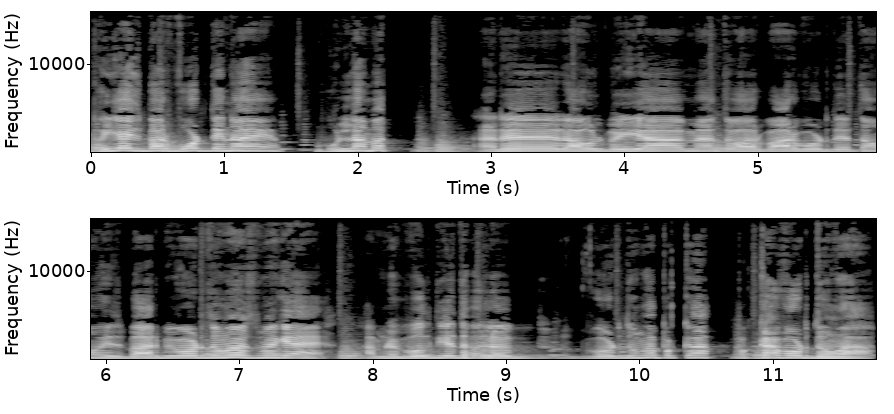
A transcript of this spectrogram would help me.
भैया, इस बार वोट देना है। भूलना मत। अरे, राहुल भैया, मैं तो हर बार वोट देता हूँ, इस बार भी वोट दूँगा, उसमें क्या है? हमने बोल दिया तो वोट दूँगा, पक्का? पक्का वोट दूँगा।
